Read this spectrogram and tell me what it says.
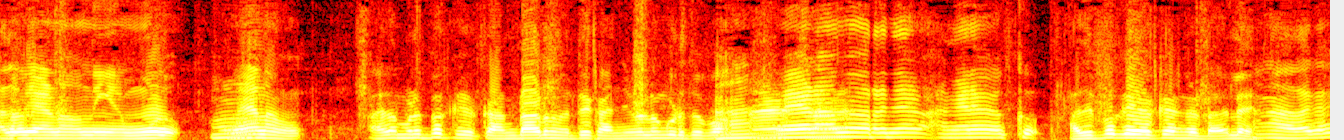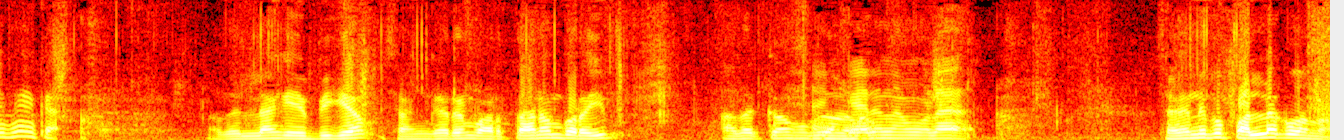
അത് വേണമെന്ന് മൂളും. വേണം. അത് നമ്മളിപ്പോ കണ്ടായിരുന്നു. മറ്റേ കഞ്ഞിവെള്ളം കൊടുത്തപ്പോ. വേണമെന്ന് പറഞ്ഞാൽ അങ്ങനെ വെക്കും. അതിപ്പോ കേൾക്കാൻ കേട്ടോ അല്ലേ? അതൊക്കെ കേൾക്കാം. അതെല്ലാം കേൾപ്പിക്കാം. ശങ്കരൻ വർത്താനം പറയും. അതൊക്കെ നമുക്ക് നമ്മുടെ ഇപ്പൊ പല്ലൊക്കെ വന്നോ?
